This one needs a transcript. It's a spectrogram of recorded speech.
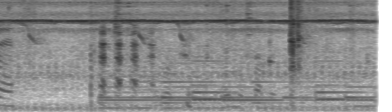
べよう。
